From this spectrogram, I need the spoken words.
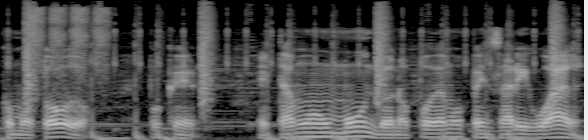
como todo, porque estamos en un mundo, no podemos pensar igual,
